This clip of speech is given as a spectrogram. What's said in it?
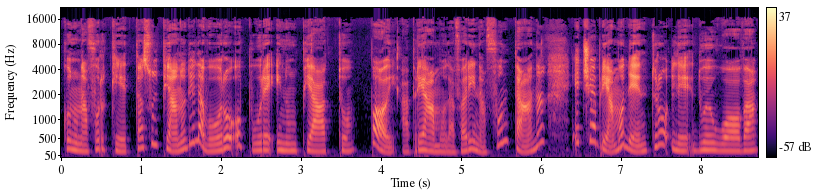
con una forchetta sul piano di lavoro oppure in un piatto. Poi apriamo la farina a fontana e ci apriamo dentro le due uova.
